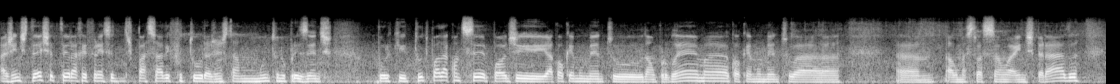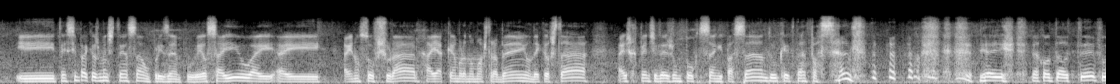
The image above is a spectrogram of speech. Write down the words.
a gente deixa de ter a referência de passado e futuro, a gente está muito no presente, porque tudo pode acontecer, pode a qualquer momento dar um problema, a qualquer momento há, há alguma situação inesperada e tem sempre aqueles momentos de tensão, por exemplo, ele saiu, aí, aí, aí não soube chorar, aí a câmera não mostra bem onde é que ele está, aí de repente vejo um pouco de sangue passando, o que é que está passando? e aí a contar o tempo,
